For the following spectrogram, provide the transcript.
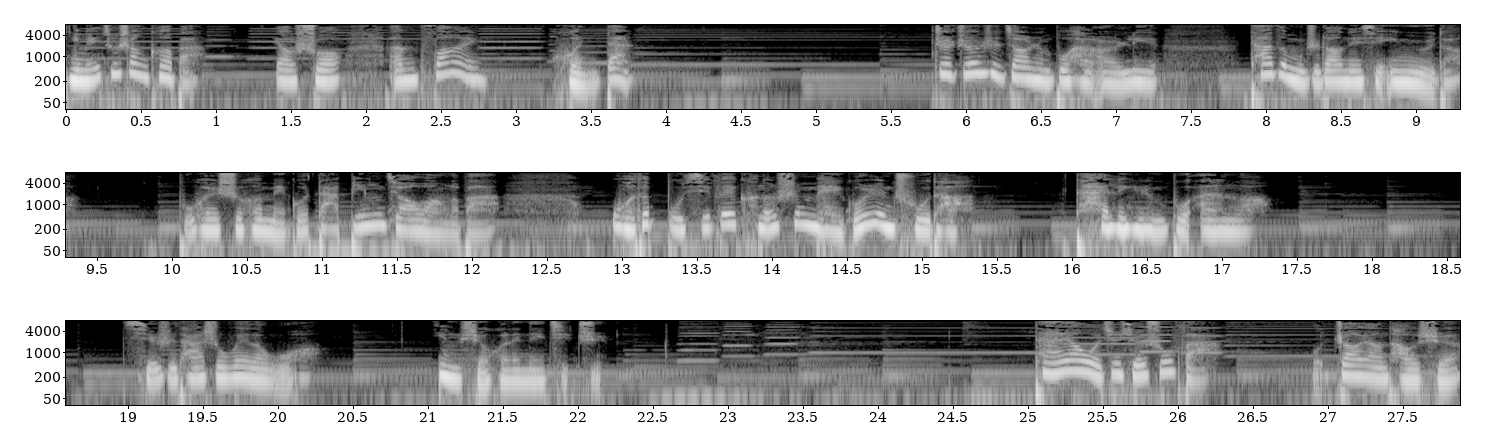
你没去上课吧？要说 “I'm fine”，混蛋！这真是叫人不寒而栗。他怎么知道那些英语的？不会是和美国大兵交往了吧？我的补习费可能是美国人出的，太令人不安了。其实他是为了我，硬学会了那几句。他还要我去学书法，我照样逃学，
